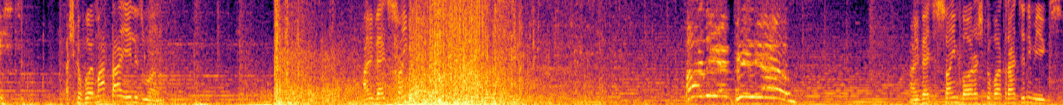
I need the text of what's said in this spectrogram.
Haste! Acho que eu vou é matar eles, mano. Ao invés de só ir embora. On the Imperium! Ao invés de só ir embora, acho que eu vou atrás dos inimigos.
